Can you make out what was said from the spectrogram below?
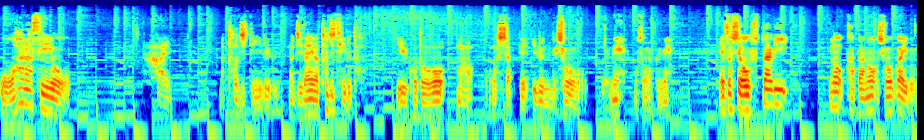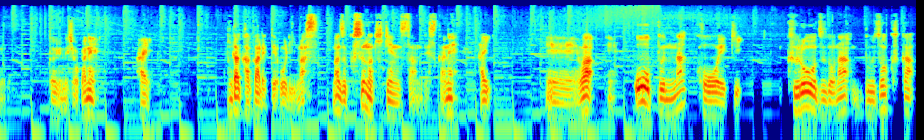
終わらせよう。はい。まあ、閉じている、まあ、時代が閉じているということを、まあ、おっしゃっているんでしょうね。おそらくね。えそしてお二人の方の紹介文というんでしょうかね。はい。が書かれております。まず、くすの危険さんですかね。はい。えー、は、オープンな交易、クローズドな部族化、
